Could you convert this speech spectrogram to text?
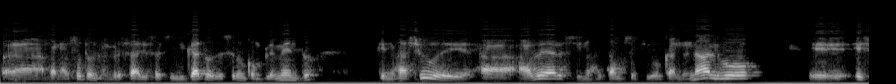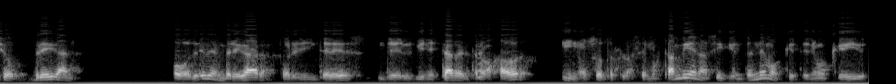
para, nosotros los empresarios, el sindicato debe ser un complemento que nos ayude a, ver si nos estamos equivocando en algo. Eh, ellos bregan o deben bregar por el interés del bienestar del trabajador y nosotros lo hacemos también, así que entendemos que tenemos que ir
